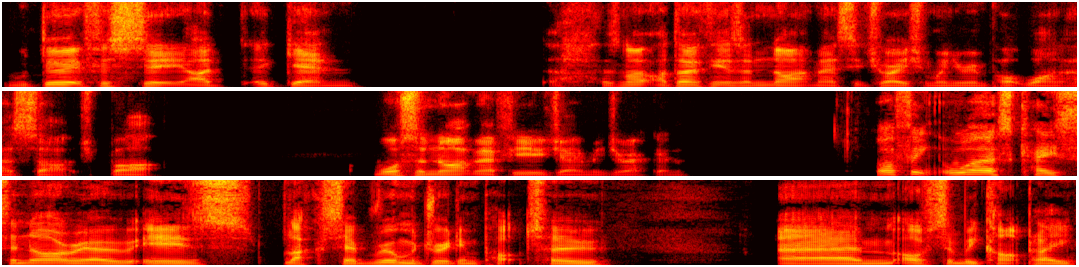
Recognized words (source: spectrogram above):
we'll do it for City. I again, there's no. I don't think there's a nightmare situation when you're in pot one as such. But what's a nightmare for you, Jamie? Do you reckon? Well, I think worst case scenario is, like I said, Real Madrid in pot two. Um, obviously, we can't play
